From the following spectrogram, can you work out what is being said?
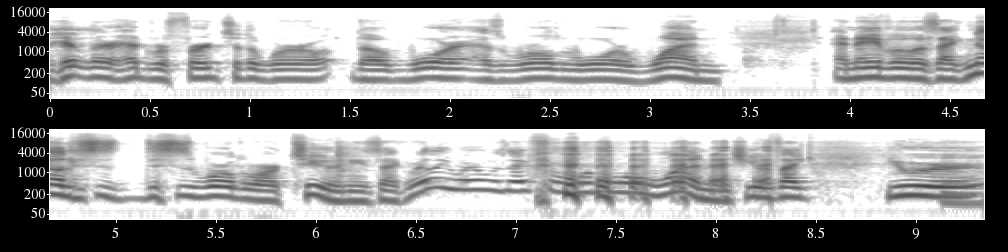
Hitler had referred to the war the war as World War One, and Ava was like, "No, this is this is World War Two. and he's like, "Really? Where was I for World War One?" And she was like, "You were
